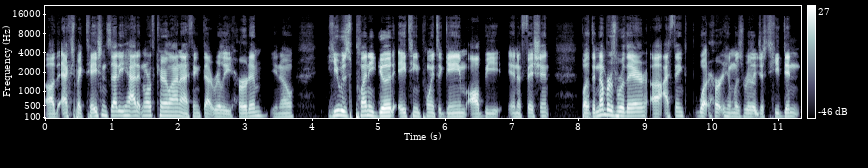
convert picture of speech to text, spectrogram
uh, the expectations that he had at North Carolina. I think that really hurt him. You know, he was plenty good, 18 points a game, albeit inefficient but the numbers were there. Uh, I think what hurt him was really just he didn't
